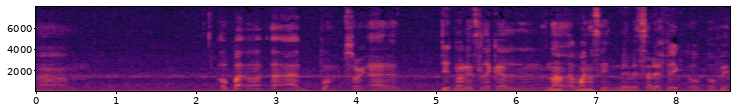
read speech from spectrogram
Um, oh, but uh, I, well, sorry, I did notice like a not I want to say maybe a side effect of, of it.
